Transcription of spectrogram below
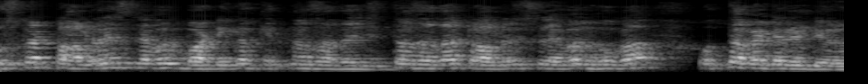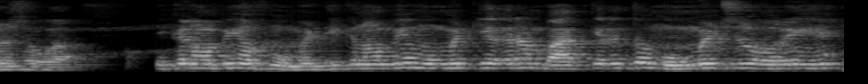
उसका टॉलरेंस लेवल बॉडी का कितना ज़्यादा है? जितना ज़्यादा टॉलरेंस लेवल होगा, उतना बेटर इंड्योरेंस होगा। Economy of movement economy of movement की अगर हम बात करें तो मूवमेंट जो हो रही हैं,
